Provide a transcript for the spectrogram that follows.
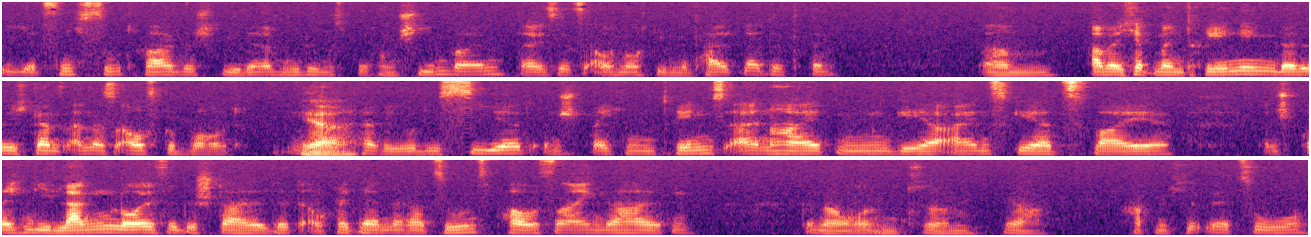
jetzt nicht so tragisch wie der Ermüdungsbruch am Schienbein. Da ist jetzt auch noch die Metallplatte drin. Ähm, aber ich habe mein Training dadurch ganz anders aufgebaut. Ja. Periodisiert, entsprechend Trainingseinheiten, GR1, GR2, entsprechend die langen Läufe gestaltet, auch Regenerationspausen eingehalten. Genau, und ähm, ja, habe mich dazu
